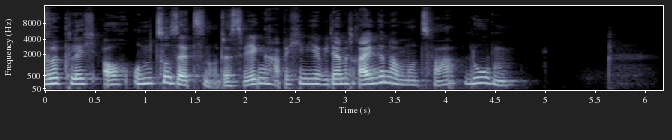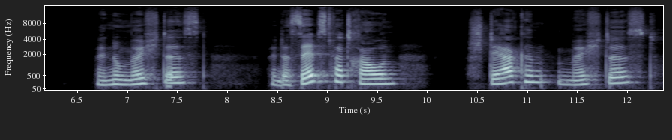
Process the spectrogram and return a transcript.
wirklich auch umzusetzen. Und deswegen habe ich ihn hier wieder mit reingenommen, und zwar loben. Wenn du möchtest, wenn das Selbstvertrauen stärken möchtest,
